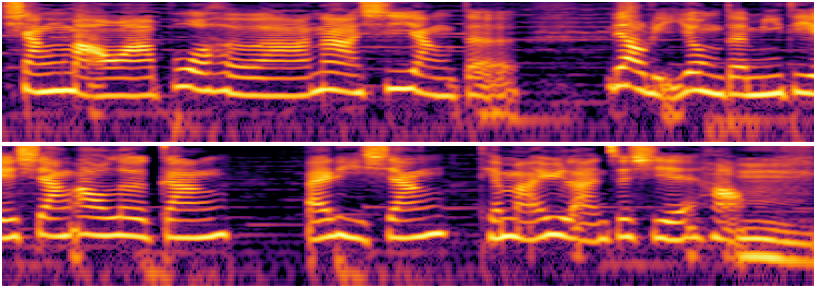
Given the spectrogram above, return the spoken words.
香茅啊、薄荷啊，那西洋的料理用的迷迭香、奥勒冈、百里香、甜马玉兰这些，哈，嗯，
